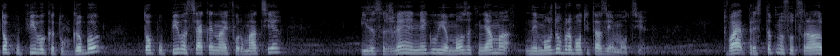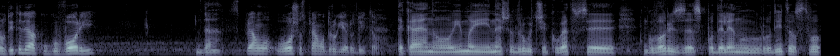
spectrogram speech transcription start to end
То попива като гъба, то попива всяка една информация и за съжаление неговия мозък няма, не може да обработи тази емоция. Това е престъпност от страна на родителя, ако говори да. спрямо, лошо спрямо другия родител. Така е, но има и нещо друго, че когато се говори за споделено родителство,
